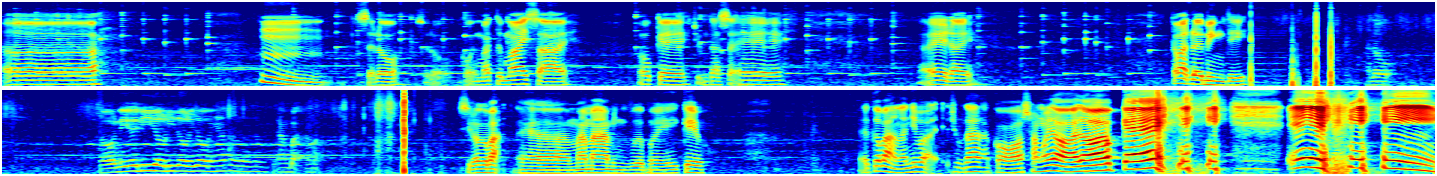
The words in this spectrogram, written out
Ờ. Uh... Hmm. Sơ đồ Sơ đồ. Going back to my side ok chúng ta sẽ đây đây. Các bạn đợi mình tí. Alo. Rồi đi đi rồi đi rồi đi rồi nhá. Thôi, thôi, đang bận đang bận. Xin lỗi các bạn. Uh, mama mình vừa mới kêu. Đấy, các bạn là như vậy. Chúng ta đã có xong hết rồi. Rồi ok.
